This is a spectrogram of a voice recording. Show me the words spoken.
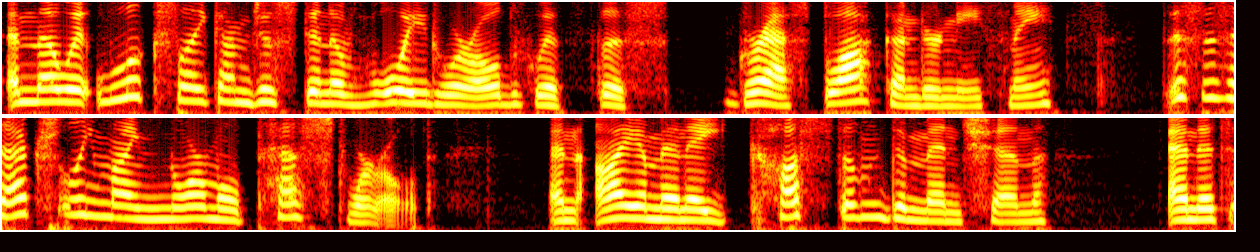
And though it looks like I'm just in a void world with this grass block underneath me, this is actually my normal test world. And I am in a custom dimension, and it's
